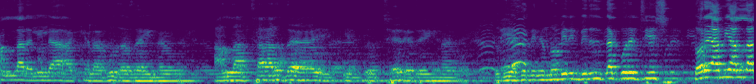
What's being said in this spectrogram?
আল্লাহর লীলা খেলা বোঝা যায় না। আল্লাহ ছাড় দেয়, কিন্তু ছেড়ে দেয় না। তুই এতদিন নবীর বিরোধিতা করেছিস, তোরে আমি আল্লাহ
